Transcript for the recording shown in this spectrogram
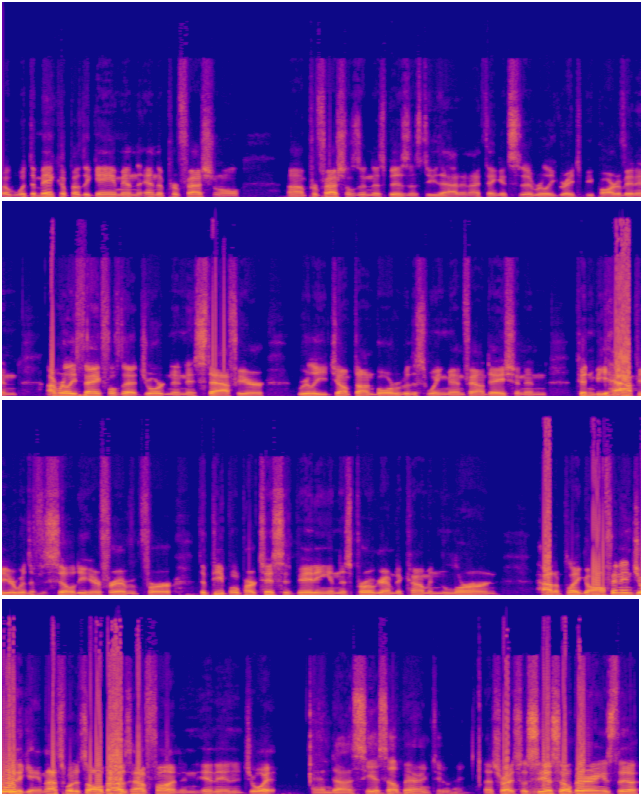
uh, with the makeup of the game and and the professional uh, professionals in this business do that and i think it's uh, really great to be part of it and i'm really thankful that jordan and his staff here really jumped on board with the swingman foundation and couldn't be happier with the facility here for every, for the people participating in this program to come and learn how to play golf and enjoy the game that's what it's all about is have fun and, and, and enjoy it and uh, CSL Behring too, right? that's right. So CSL Behring is the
